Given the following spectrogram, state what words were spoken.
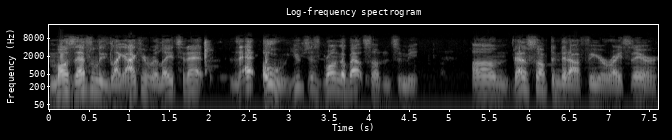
Most definitely, like I can relate to that. That oh, you just brought about something to me. Um, that's something that I fear right there.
